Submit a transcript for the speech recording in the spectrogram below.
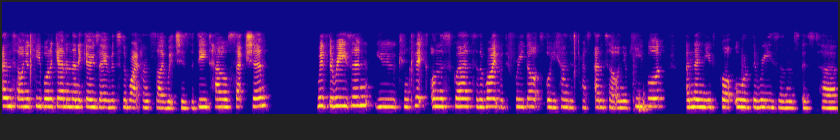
enter on your keyboard again and then it goes over to the right hand side, which is the details section. With the reason, you can click on the square to the right with the three dots, or you can just press enter on your keyboard, and then you've got all of the reasons as to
